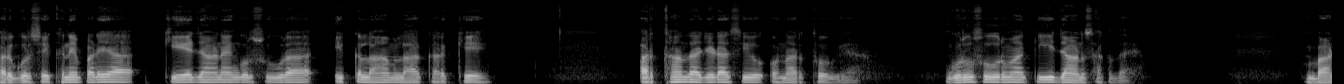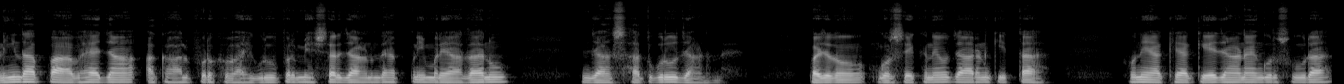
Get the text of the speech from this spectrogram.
ਪਰ ਗੁਰਸਿੱਖ ਨੇ ਪੜਿਆ ਕੇ ਜਾਣੈ ਗੁਰਸੂਰਾ, ਇੱਕ ਲਾਮ ਲਾ ਕਰਕੇ। ਅਰਥਾਂ ਦਾ ਜਿਹੜਾ ਸੀ ਉਹ ਅਨਰਥ ਹੋ ਗਿਆ। ਗੁਰੂ ਸੂਰਮਾ ਕੀ ਜਾਣ ਸਕਦਾ ਹੈ? ਬਾਣੀ ਦਾ ਭਾਵ ਹੈ ਜਾਂ ਅਕਾਲ ਪੁਰਖ ਵਾਹਿਗੁਰੂ ਪਰਮੇਸ਼ਰ ਜਾਣਦਾ ਆਪਣੀ ਮਰਿਆਦਾ ਨੂੰ ਜਾਂ ਸਤਿਗੁਰੂ ਜਾਣਦਾ ਪਰ ਜਦੋਂ ਗੁਰਸਿੱਖ ਨੇ ਉਚਾਰਨ ਕੀਤਾ, ਉਹਨੇ ਆਖਿਆ, ਕਿ ਜਾਣੈ ਗੁਰਸੂਰਾ?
